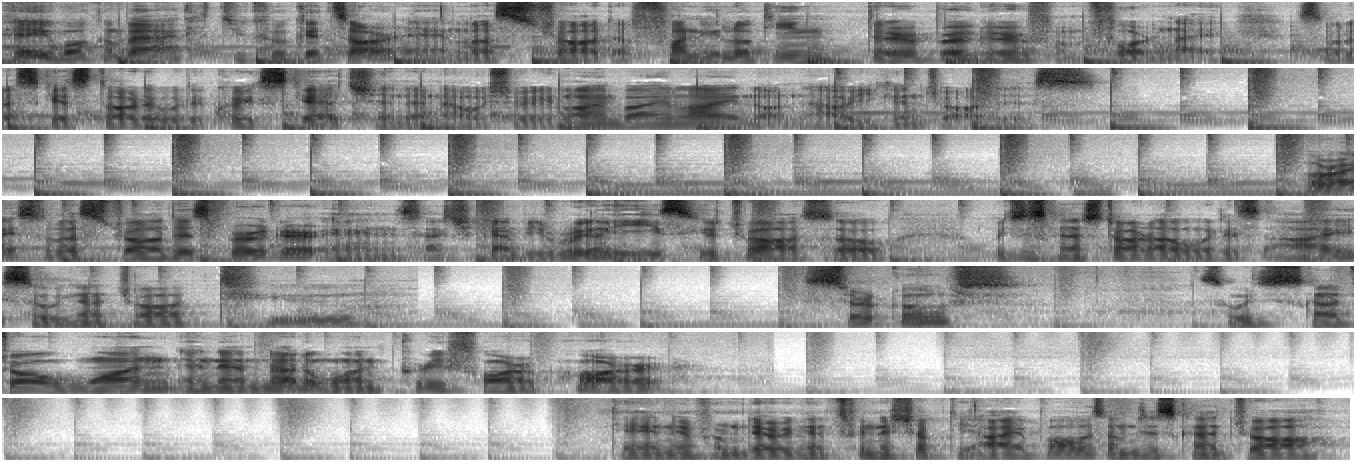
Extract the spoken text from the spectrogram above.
Hey, welcome back to Cool Kids Art and let's draw the funny looking Durrr Burger from Fortnite. So let's get started with a quick sketch and then I will show you line by line on how you can draw this. Alright, so let's draw this burger and it's actually gonna be really easy to draw. So we're just gonna start out with his eyes. So we're gonna draw two circles. So we're just gonna draw one and then another one pretty far apart. Okay, and then from there we can finish up the eyeballs. I'm just gonna draw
